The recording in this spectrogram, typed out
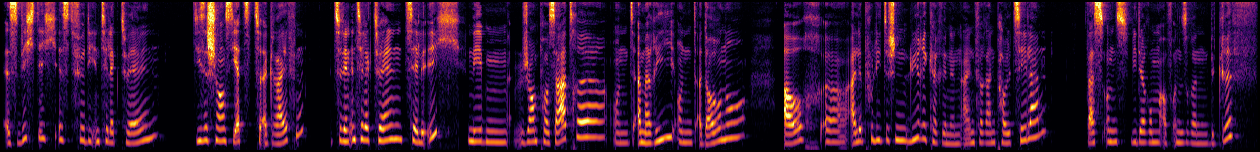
es wichtig ist für die Intellektuellen, diese Chance jetzt zu ergreifen. Zu den Intellektuellen zähle ich neben Jean-Paul Sartre und Amari und Adorno auch äh, alle politischen Lyrikerinnen, allen voran Paul Celan, was uns wiederum auf unseren Begriff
